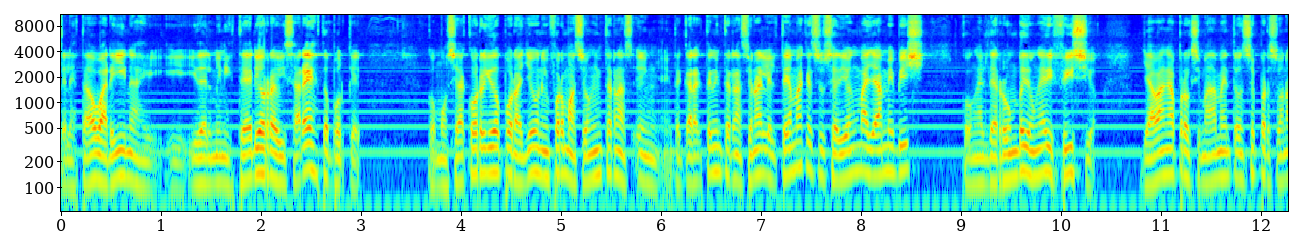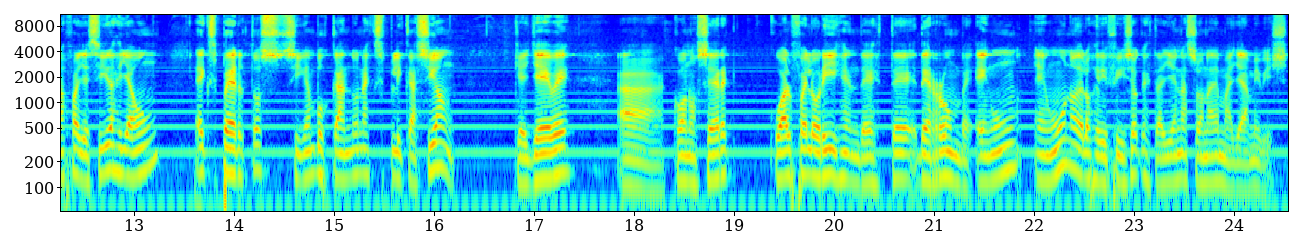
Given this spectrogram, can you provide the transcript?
Estado Barinas y, del Ministerio revisar esto, porque como se ha corrido por allí una información de carácter internacional, el tema que sucedió en Miami Beach con el derrumbe de un edificio, ya van aproximadamente 11 personas fallecidas y aún expertos siguen buscando una explicación que lleve a conocer cuál fue el origen de este derrumbe en, un, en uno de los edificios que está allí en la zona de Miami Beach.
